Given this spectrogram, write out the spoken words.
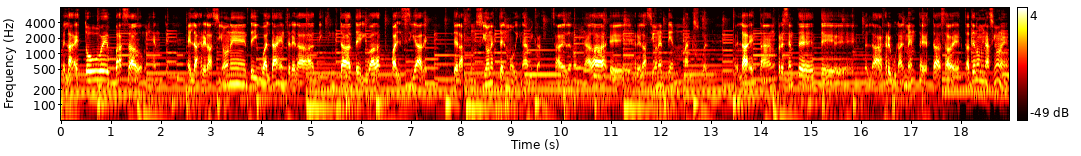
¿verdad? Esto es basado, mi gente, en las relaciones de igualdad entre las distintas derivadas parciales de las funciones termodinámicas, ¿sabes? denominadas eh, relaciones de Maxwell. ¿verdad? Están presentes ¿verdad? regularmente estas, ¿sabes? estas denominaciones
